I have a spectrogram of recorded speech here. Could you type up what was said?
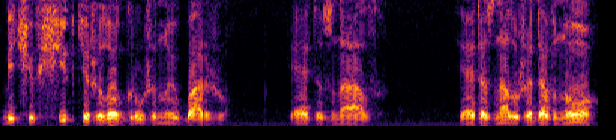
бичевщик тяжело груженную баржу. Я это знал. Я это знал уже давно.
